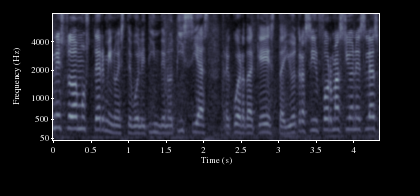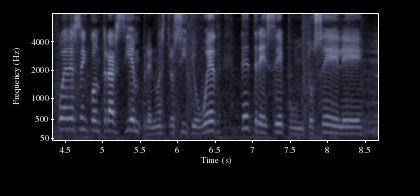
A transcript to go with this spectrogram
Con esto damos término a este boletín de noticias. Recuerda que esta y otras informaciones las puedes encontrar siempre en nuestro sitio web de 13.cl.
